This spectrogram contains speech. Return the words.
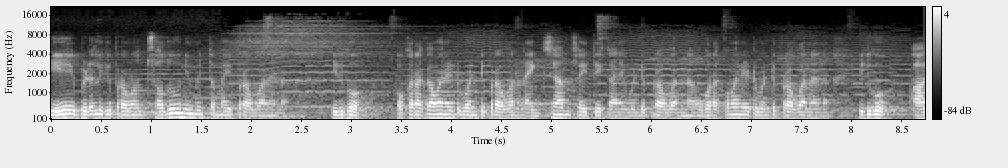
ఏ ఏ బిడ్డలకి ప్రభావం చదువు నిమిత్తమై ప్రభానైనా ఇదిగో ఒక రకమైనటువంటి ప్రవణన ఎగ్జామ్స్ అయితే కానివ్వండి ప్రవణన ఒక రకమైనటువంటి ప్రవణన ఇదిగో ఆ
